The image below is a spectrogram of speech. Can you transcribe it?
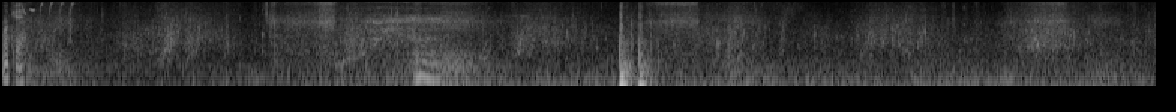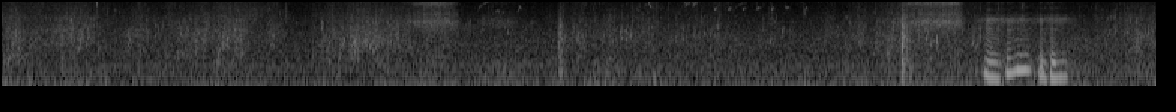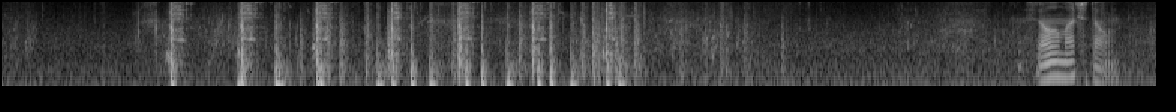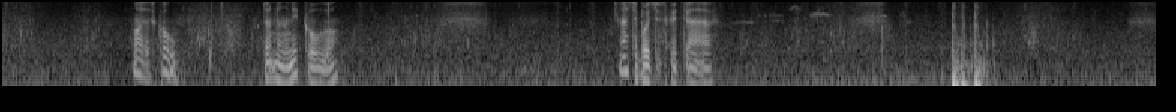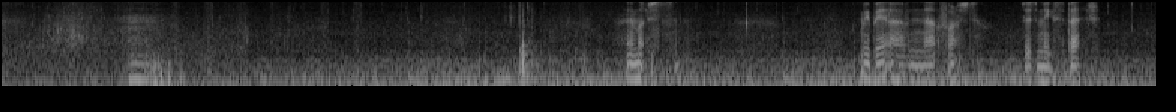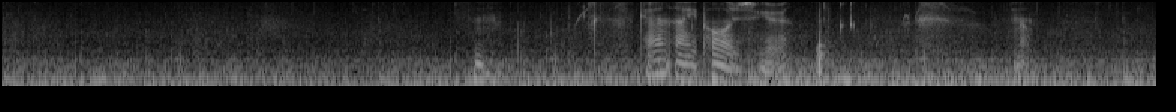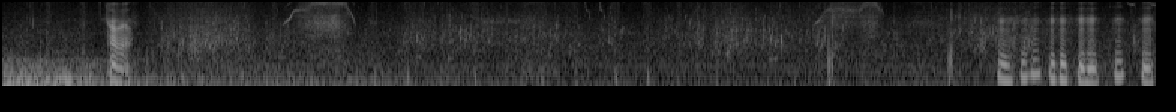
Okay. So much stone. Oh, that's cool. Don't really need coal though. I suppose it's good to have. How much? We better having that first. Just makes the pitch. Hmm. Can I pause you? No. Oh well. Bang. Head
